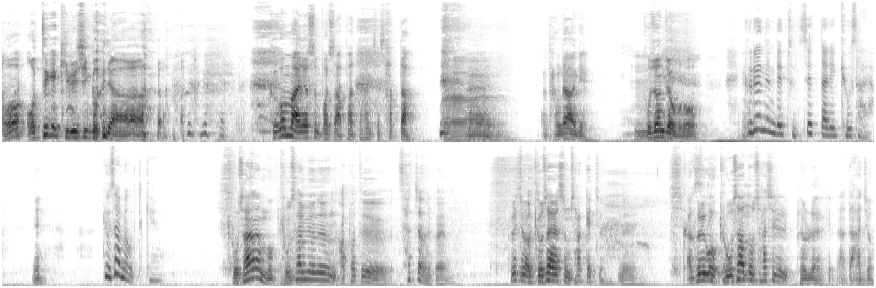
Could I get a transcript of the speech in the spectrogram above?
어? 어떻게 기르신 거냐? 그것만 아니었으면 벌써 아파트 한 채 샀다. 아, 예. 당당하게. 음. 도전적으로. 그랬는데 둘째 딸이 교사야. 예? 교사면 어떡해요? 교사는 뭐. 교사면은 아파트 샀지 않을까요? 그렇죠. 교사였으면 샀겠죠. 네. 아, 그리고 교사도 사실 별로야. 나, 나죠.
